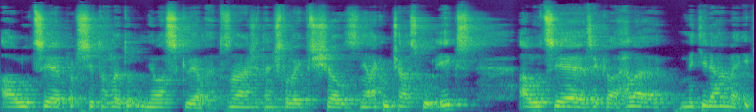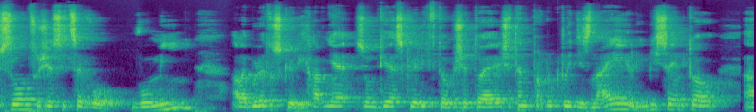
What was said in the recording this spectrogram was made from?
a Lucie prostě tohle to uměla skvěle. To znamená, že ten člověk přišel s nějakou částkou X a Lucie řekla, hele, my ti dáme Y, což je sice míň, ale bude to skvělý. Hlavně Zonky je skvělý v tom, že to je, že ten produkt lidi znají, líbí se jim to a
